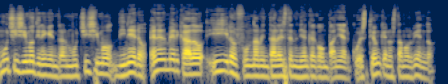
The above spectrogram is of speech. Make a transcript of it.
muchísimo, tiene que entrar muchísimo dinero en el mercado y los fundamentales tendrían que acompañar, cuestión que no estamos viendo.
